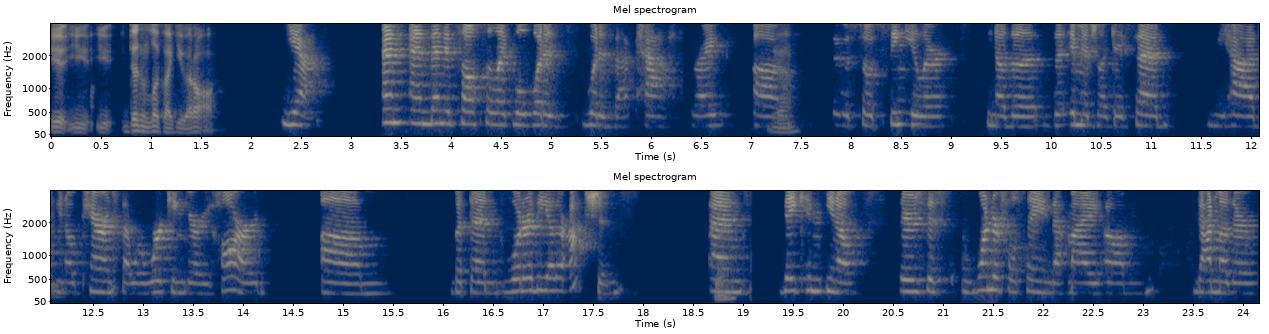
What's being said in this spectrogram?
You you you it doesn't look like you at all. Yeah, and and then it's also like, well, what is what is that path, right? Um, Yeah. It was so singular. You know, the the image, like I said, we had you know parents that were working very hard, um, but then what are the other options? Yeah. And they can, you know, there's this wonderful saying that my um, godmother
